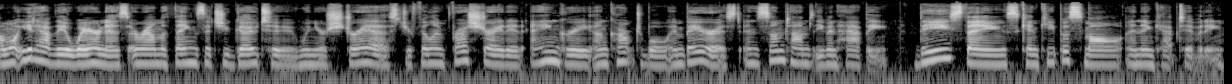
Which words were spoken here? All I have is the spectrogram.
I want you to have the awareness around the things that you go to when you're stressed, you're feeling frustrated, angry, uncomfortable, embarrassed, and sometimes even happy. These things can keep us small and in captivity.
